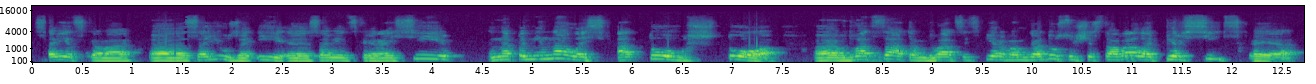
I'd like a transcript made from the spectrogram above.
Советского э, Союза и э, Советской России. Напоминалось о том, что э, в 2020-2021 году существовала персидская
